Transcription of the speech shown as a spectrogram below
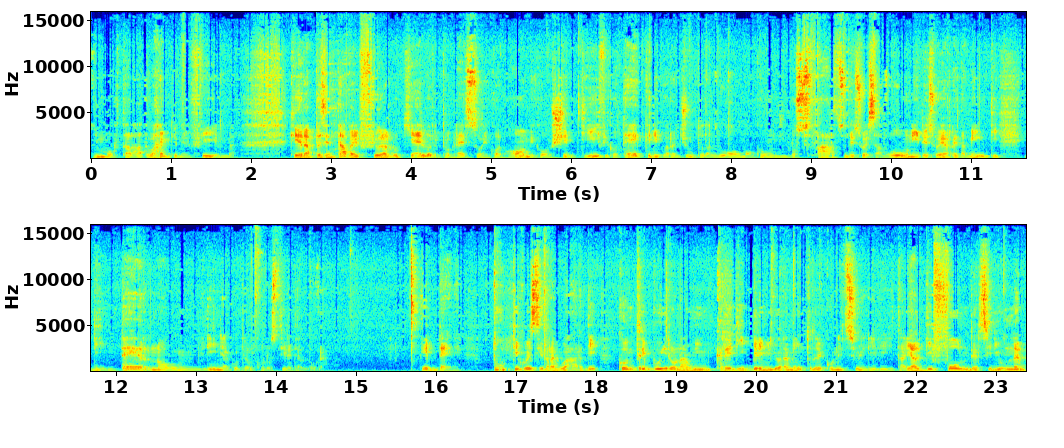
immortalato anche nel film che rappresentava il fiore all'occhiello del progresso economico, scientifico, tecnico raggiunto dall'uomo, con lo sfarzo dei suoi saloni, dei suoi arredamenti di interno, in linea con lo stile di allora. Ebbene, Tutti questi traguardi contribuirono a un incredibile miglioramento delle condizioni di vita e al diffondersi di un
